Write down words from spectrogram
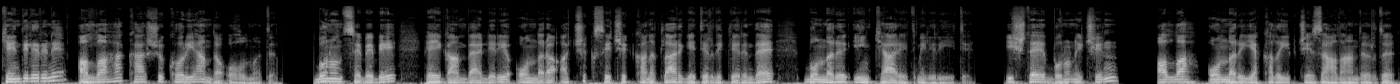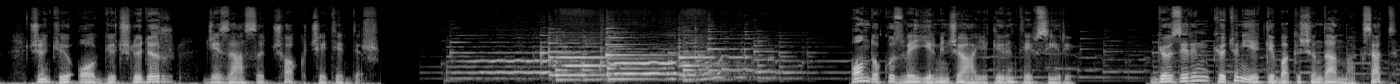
Kendilerini Allah'a karşı koruyan da olmadı. Bunun sebebi peygamberleri onlara açık seçik kanıtlar getirdiklerinde bunları inkar etmeleriydi. İşte bunun için Allah onları yakalayıp cezalandırdı. Çünkü O güçlüdür, cezası çok çetindir. 19 ve 20. ayetlerin tefsiri Gözlerin kötü niyetli bakışından maksat,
